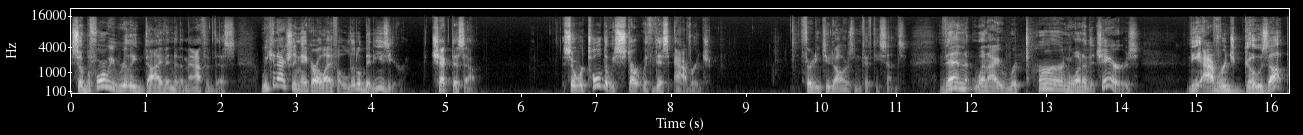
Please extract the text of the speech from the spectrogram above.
so before we really dive into the math of this, we can actually make our life a little bit easier. Check this out. So we're told that we start with this average $32.50. Then when I return one of the chairs, the average goes up.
